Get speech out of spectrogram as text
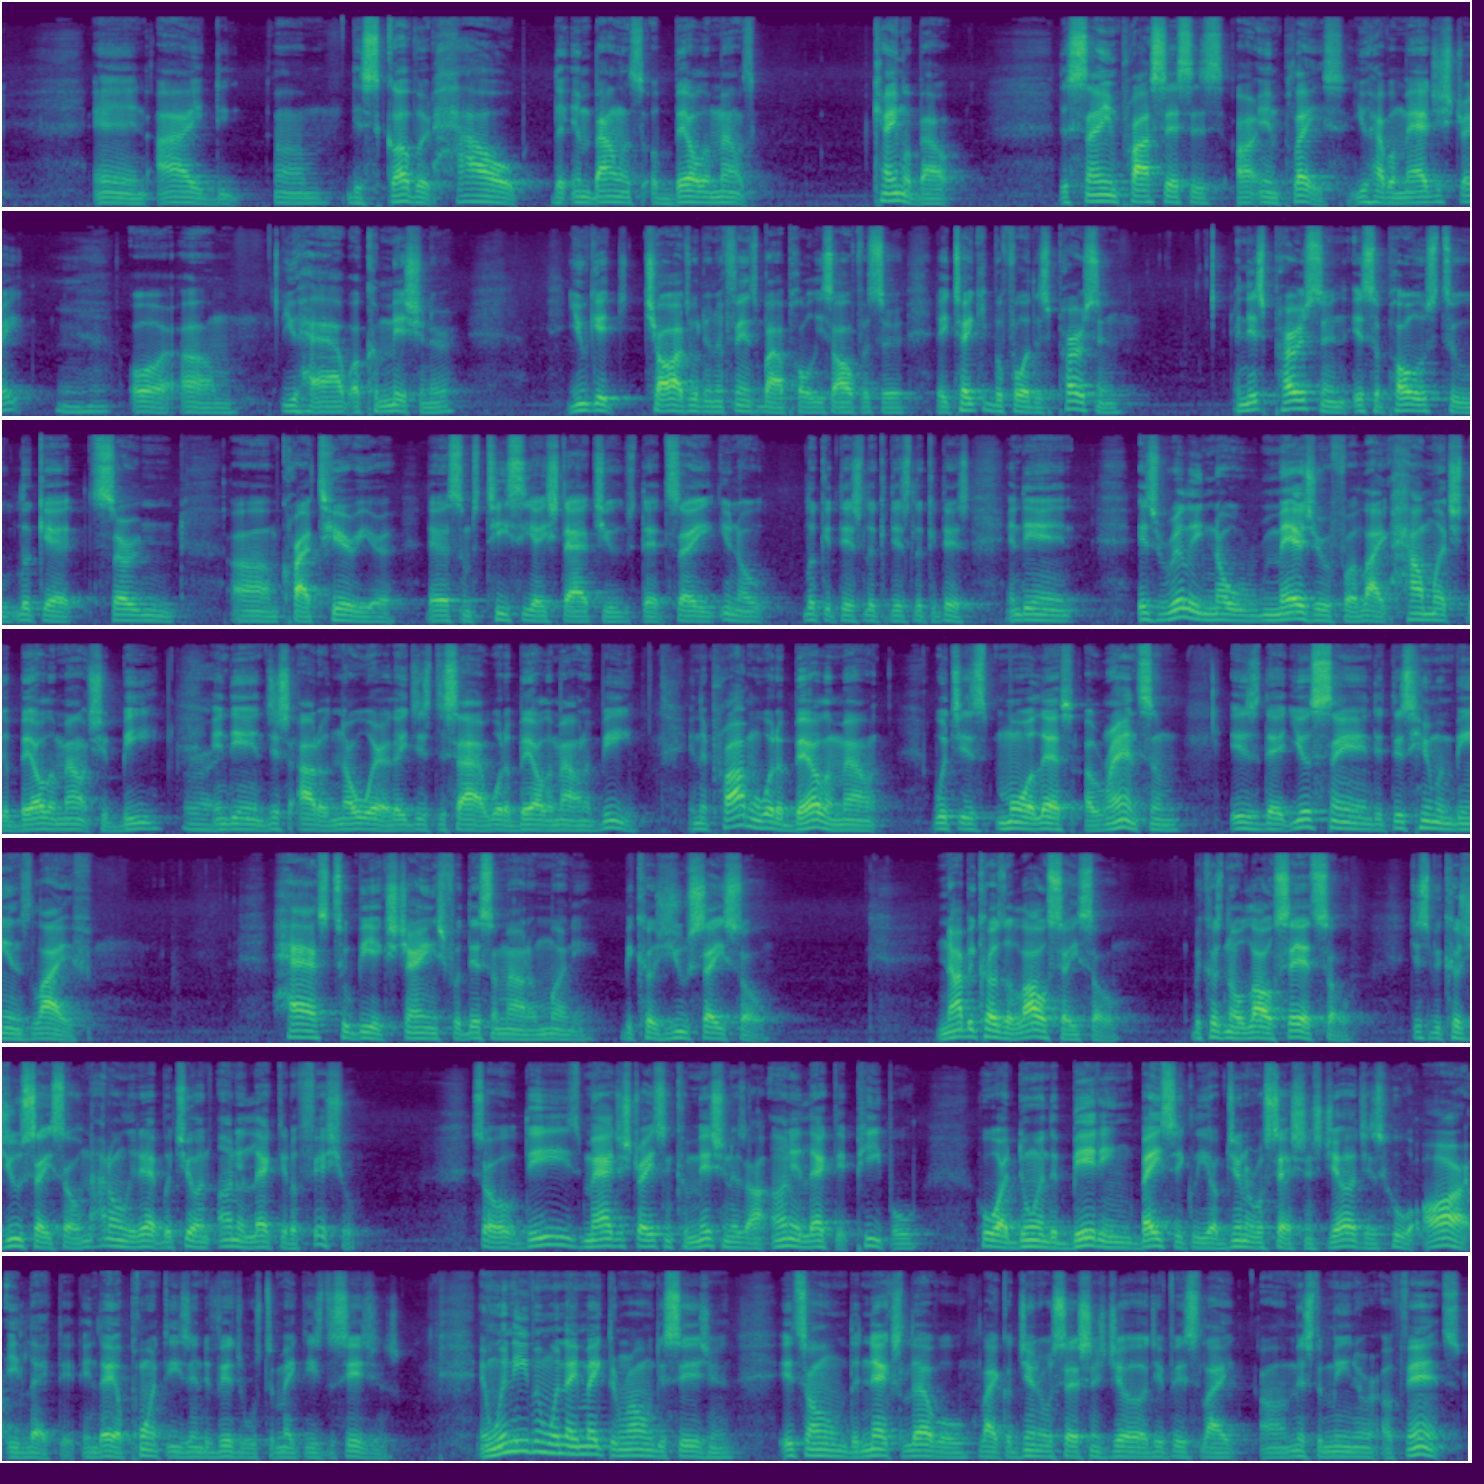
and I um, discovered how the imbalance of bail amounts came about. The same processes are in place. You have a magistrate, or um, you have a commissioner. You get charged with an offense by a police officer. They take you before this person, and this person is supposed to look at certain um, criteria. There's some TCA statutes that say, you know, look at this, look at this, look at this, and then it's really no measure for like how much the bail amount should be, Right. and then just out of nowhere they just decide what a bail amount will be. And the problem with a bail amount, which is more or less a ransom, is that you're saying that this human being's life has to be exchanged for this amount of money because you say so. Not because the law say so, because no law said so. Just because you say so. Not only that, but you're an unelected official. So these magistrates and commissioners are unelected people who are doing the bidding basically of general sessions judges who are elected and they appoint these individuals to make these decisions. And when even when they make the wrong decision, it's on the next level, like a general sessions judge, if it's like uh, misdemeanor offense,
